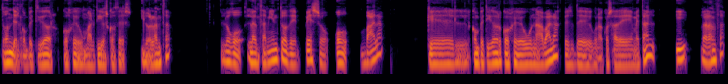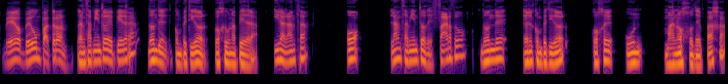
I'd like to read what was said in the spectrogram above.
donde el competidor coge un martillo escocés y lo lanza. Luego, lanzamiento de peso o bala, que el competidor coge una bala, que es de una cosa de metal, y la lanza. Veo, veo un patrón. Lanzamiento de piedra, donde el competidor coge una piedra y la lanza. O lanzamiento de fardo, donde el competidor coge un manojo de paja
